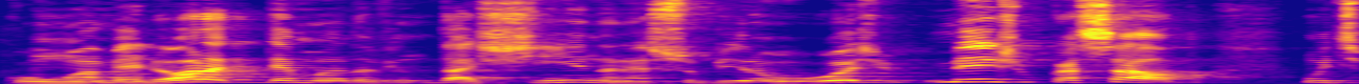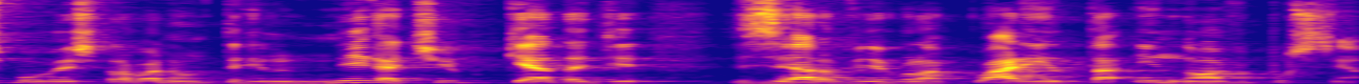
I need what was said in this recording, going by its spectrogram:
com uma melhora de demanda vindo da China, né, subiram hoje, mesmo com essa alta. O índice Bovespa trabalhou um terreno negativo, queda de 0,49%.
